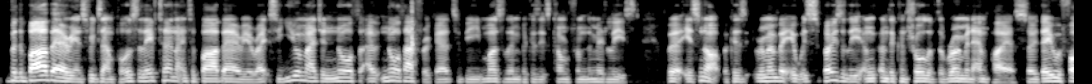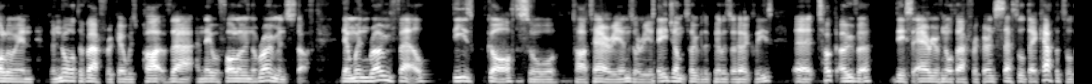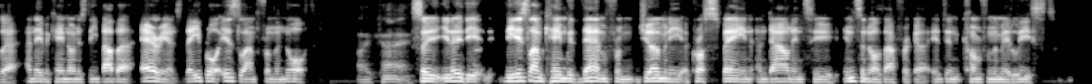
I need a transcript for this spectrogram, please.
but the barbarians, for example, so they've turned that into barbaria, right? So you imagine North uh, North Africa to be Muslim because it's come from the Middle East, but it's not because remember it was supposedly un under control of the Roman Empire, so they were following the north of Africa was part of that, and they were following the Roman stuff. Then when Rome fell, these Goths or Tartarians, or they jumped over the Pillars of Hercules, uh, took over this area of North Africa and settled their capital there, and they became known as the Baba Aryans. They brought Islam from the north. Okay. So you know the the Islam came with them from Germany across Spain and down into into North Africa. It didn't come from the Middle East.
